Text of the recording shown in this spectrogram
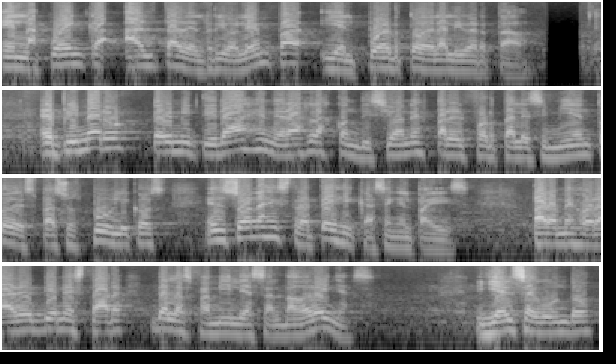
en la cuenca alta del río Lempa y el puerto de la Libertad. El primero permitirá generar las condiciones para el fortalecimiento de espacios públicos en zonas estratégicas en el país, para mejorar el bienestar de las familias salvadoreñas. Y el segundo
